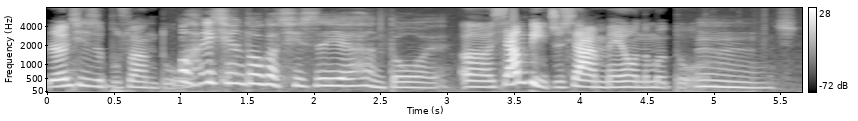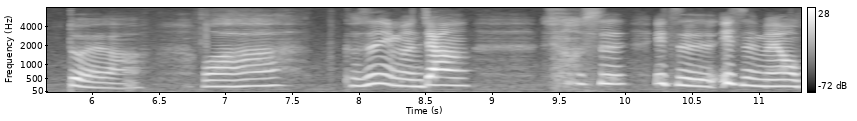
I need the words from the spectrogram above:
人，其实不算多。哇，一千多个其实也很多哎、呃，相比之下没有那么多。嗯，对啦，哇！可是你们这样就是一直一直没有，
